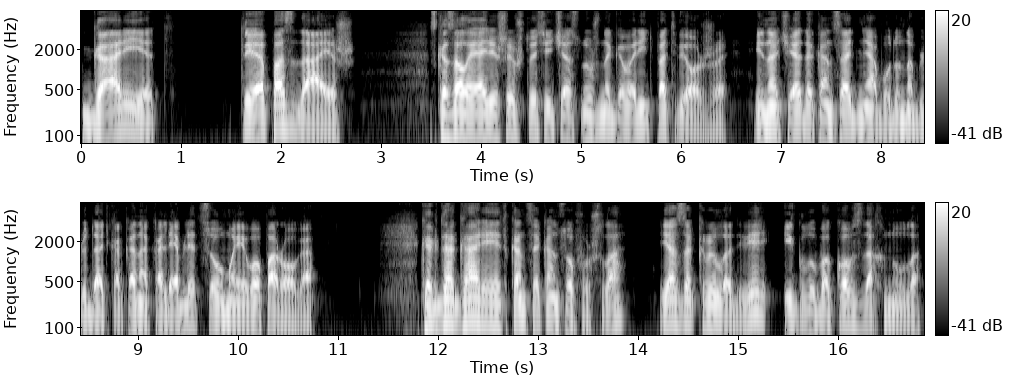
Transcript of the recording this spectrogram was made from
«Гарриет, ты опоздаешь», — сказала я, решив, что сейчас нужно говорить потверже, иначе я до конца дня буду наблюдать, как она колеблется у моего порога. Когда Гарриет в конце концов ушла, я закрыла дверь и глубоко вздохнула.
